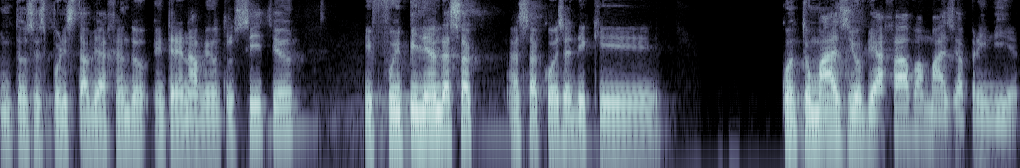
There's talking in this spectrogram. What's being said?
Então, por estar viajando, treinava em outro sítio e fui pilhando essa essa coisa de que quanto mais eu viajava, mais eu aprendia.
